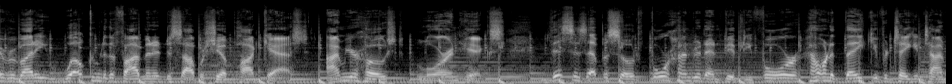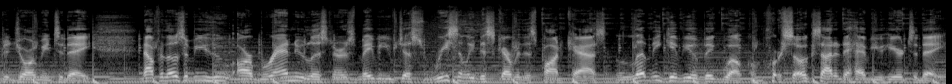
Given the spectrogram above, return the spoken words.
everybody, welcome to the 5 Minute Discipleship Podcast. I'm your host, Lauren Hicks. This is episode 454. I want to thank you for taking time to join me today. Now, for those of you who are brand new listeners, maybe you've just recently discovered this podcast, let me give you a big welcome. We're so excited to have you here today.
